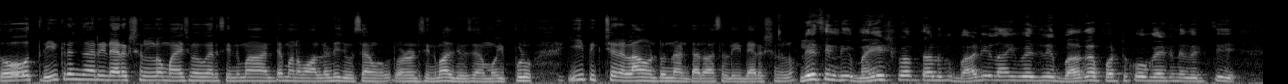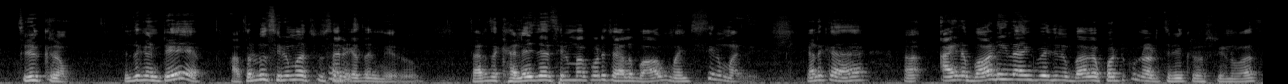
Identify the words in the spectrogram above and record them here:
సో త్రివిక్రమ్ గారి డైరెక్షన్లో మహేష్ బాబు గారి సినిమా అంటే మనం ఆల్రెడీ చూసాము రెండు సినిమాలు చూసాము. ఇప్పుడు ఈ పిక్చర్ ఎలా ఉంటుంది అంటారు అసలు ఈ డైరెక్షన్లో? లేదండి మహేష్ బాబు తాలూకు బాడీ లాంగ్వేజ్ని బాగా పట్టుకోగలిగిన వ్యక్తి త్రివిక్రమ్. ఎందుకంటే అతడు సినిమా చూశారు కదా మీరు. తర్వాత ఖలేజా సినిమా కూడా చాలా బాగు మంచి సినిమా అది. కనుక ఆయన బాడీ లాంగ్వేజ్ని బాగా పట్టుకున్నాడు త్రివిక్రమ్ శ్రీనివాస్.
